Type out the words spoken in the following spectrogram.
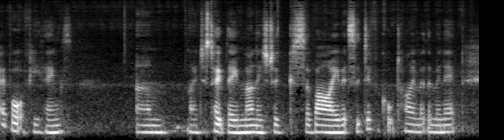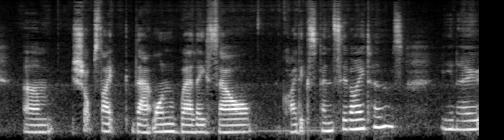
I bought a few things. Um, I just hope they manage to survive. It's a difficult time at the minute. Um, shops like that one where they sell quite expensive items, you know,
